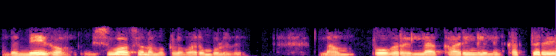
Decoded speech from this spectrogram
அந்த மேகம் விசுவாசம் நமக்குள்ள வரும் பொழுது நாம் போகிற எல்லா காரியங்களிலும் கத்தரே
